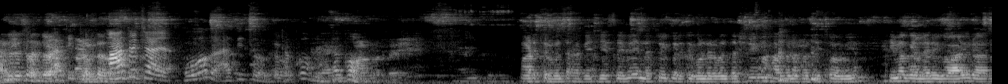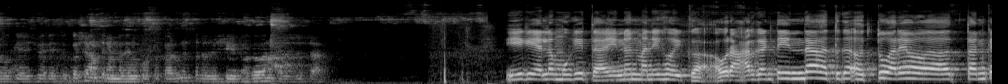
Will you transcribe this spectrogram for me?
ಅಂದ್ರೆ ಸಂತೋಷ. ಮಾಡಿಸಿರುವಂತಹ ಹೆಜ್ಜೆ ಸೇವೆಯನ್ನು ಸ್ವೀಕರಿಸಿಕೊಂಡಿರುವಂತಹ ಶ್ರೀ ಮಹಾಗಣಪತಿ ಸ್ವಾಮಿಯು ನಿಮಗೆಲ್ಲರಿಗೂ ಆಯುರ ಆರೋಗ್ಯ ಐಶ್ವರ್ಯ ಸುಖ ಶಾಂತಿ ನೆಮ್ಮದಿಯನ್ನು ಕೊಟ್ಟು ಕರುಣಿಸಲು ಶ್ರೀ ಪ್ರಾರ್ಥನೆ. ಈಗ ಎಲ್ಲ ಮುಗೀತ ಇನ್ನೊಂದು ಮನೆಗೆ ಹೋಯ್ಕ. ಅವ್ರು ಆರು ಗಂಟೆಯಿಂದ ಹತ್ತು ಗ ಹತ್ತುವರೆ ತನಕ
